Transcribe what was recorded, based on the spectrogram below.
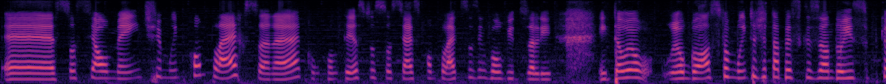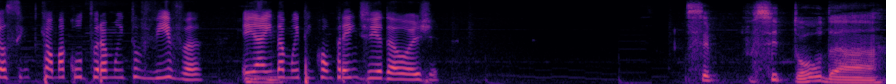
é, socialmente muito complexa, né? Com contextos sociais complexos envolvidos ali. Então eu, eu gosto muito de estar tá pesquisando isso porque eu sinto que é uma cultura muito viva e uhum. ainda muito incompreendida hoje. Você citou da.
